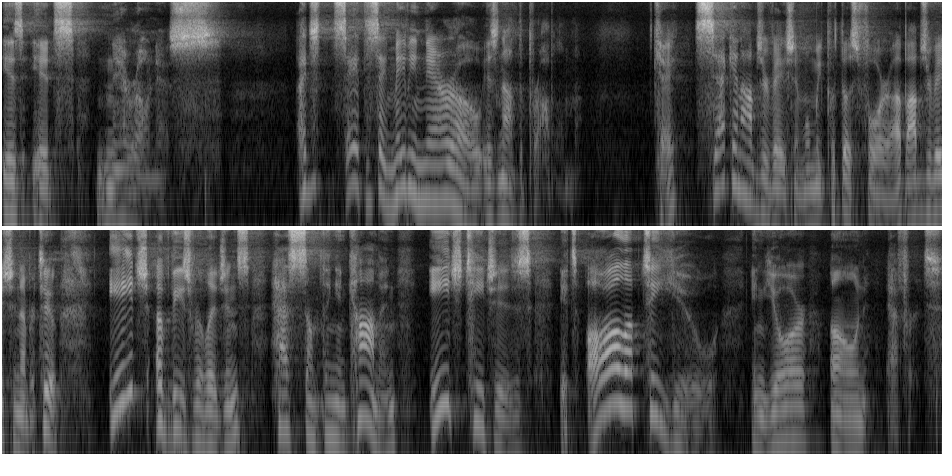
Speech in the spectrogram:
is its narrowness. I just say it to say maybe narrow is not the problem. Okay? Second observation when we put those four up, observation number two each of these religions has something in common. Each teaches it's all up to you in your own efforts.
